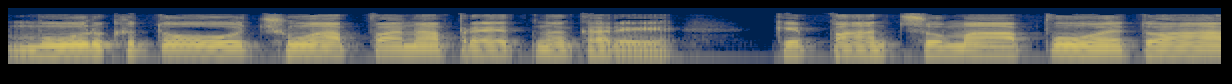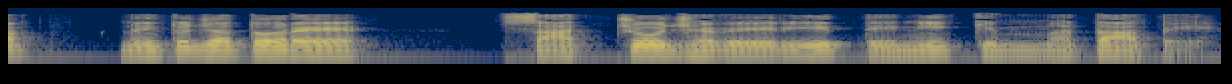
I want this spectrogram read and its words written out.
મૂર્ખ તો ઓછું આપવાના પ્રયત્ન કરે કે પાંચસોમાં આપવું હોય તો આપ, નહીં તો જતો રહે. સાચો ઝવેરી તેની કિંમત આપે.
